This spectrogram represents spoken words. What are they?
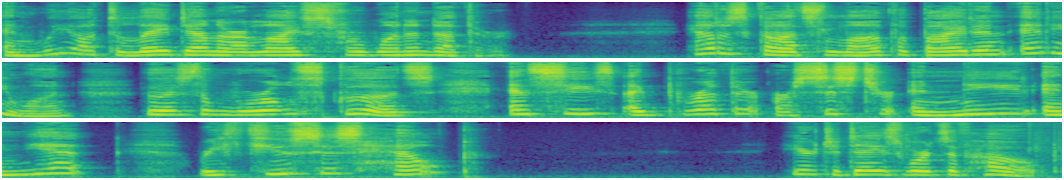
and we ought to lay down our lives for one another. How does God's love abide in anyone who has the world's goods and sees a brother or sister in need and yet refuses help? Hear today's words of hope.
